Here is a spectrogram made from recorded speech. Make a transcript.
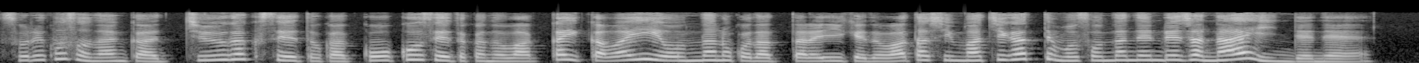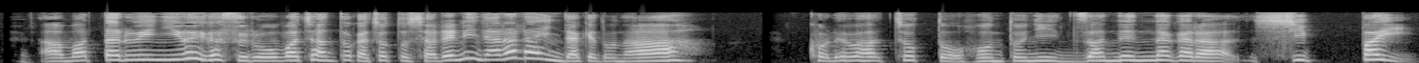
それこそなんか中学生とか高校生とかの若い可愛い女の子だったらいいけど、私間違ってもそんな年齢じゃないんでね。甘ったるい匂いがするおばちゃんとかちょっとシャレにならないんだけどな。これはちょっと本当に残念ながら失敗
